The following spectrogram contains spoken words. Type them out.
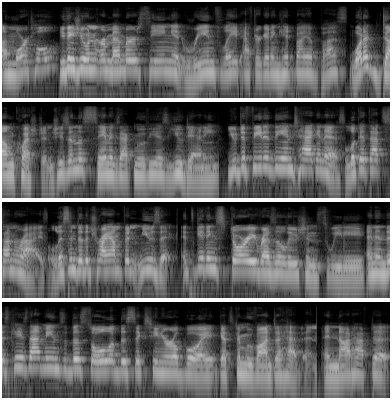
immortal? You think she wouldn't remember seeing it reinflate after getting hit by a bus? What a dumb question. She's in the same exact movie as you, Danny. You defeated the antagonist. Look at that sunrise. Listen to the triumphant music. It's giving story resolution, sweetie. And in this case, that means the soul of the 16-year-old boy gets to move on to heaven and not have to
